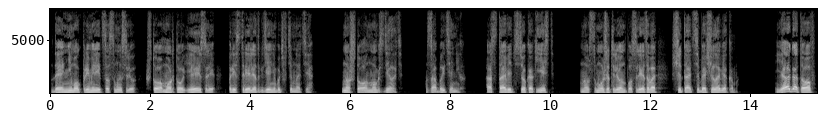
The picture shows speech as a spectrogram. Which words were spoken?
Дэн не мог примириться с мыслью, что Морто и Эйсли пристрелят где-нибудь в темноте. Но что он мог сделать? Забыть о них? Оставить все как есть? Но сможет ли он после этого считать себя человеком? «Я готов»,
